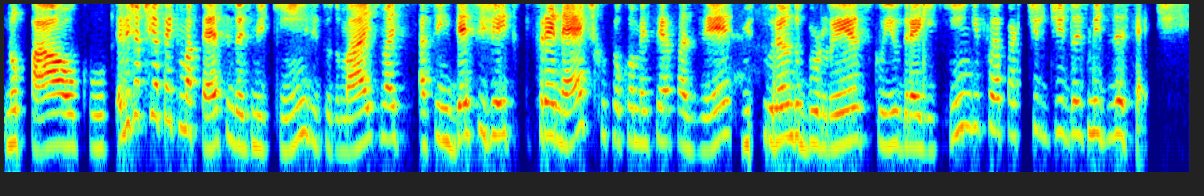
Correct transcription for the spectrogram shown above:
no palco. Ele já tinha feito uma peça em 2015 e tudo mais, mas assim, desse jeito frenético que eu comecei a fazer, misturando o burlesco e o drag king, foi a partir de 2017.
